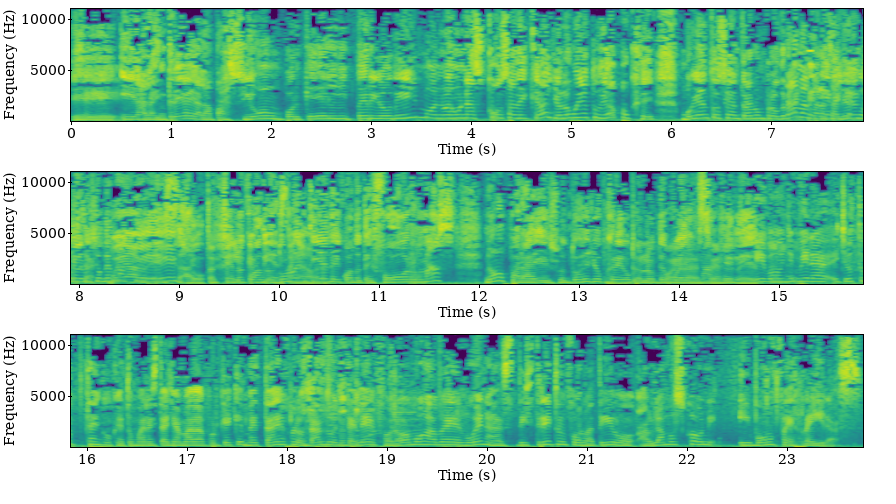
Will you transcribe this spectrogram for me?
eh, y a la entrega y a la pasión, porque el periodismo no es unas cosas de que, ah, yo lo voy a estudiar porque voy entonces a entrar a un programa para salir en televisión, es más que eso. y cuando tú lo entiendes y cuando te formas, no, para eso, entonces yo creo que tú te puedes mantener. Mira, yo tengo que tomar esta llamada porque es que me está explotando el teléfono. Vamos a ver, buenas, Distrito Informativo. Hablamos con Ivonne Ferreiras.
